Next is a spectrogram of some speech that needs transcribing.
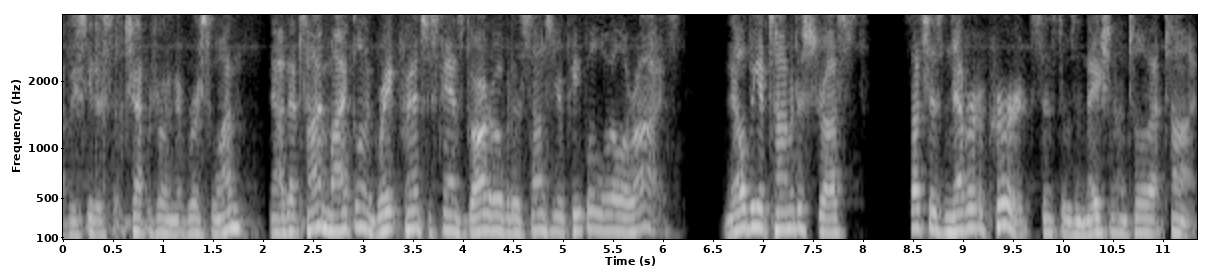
uh, we see this chapter starting at verse 1. Now, at that time, Michael and a great prince who stands guard over the sons of your people will arise. And there'll be a time of distress such as never occurred since there was a nation until that time.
